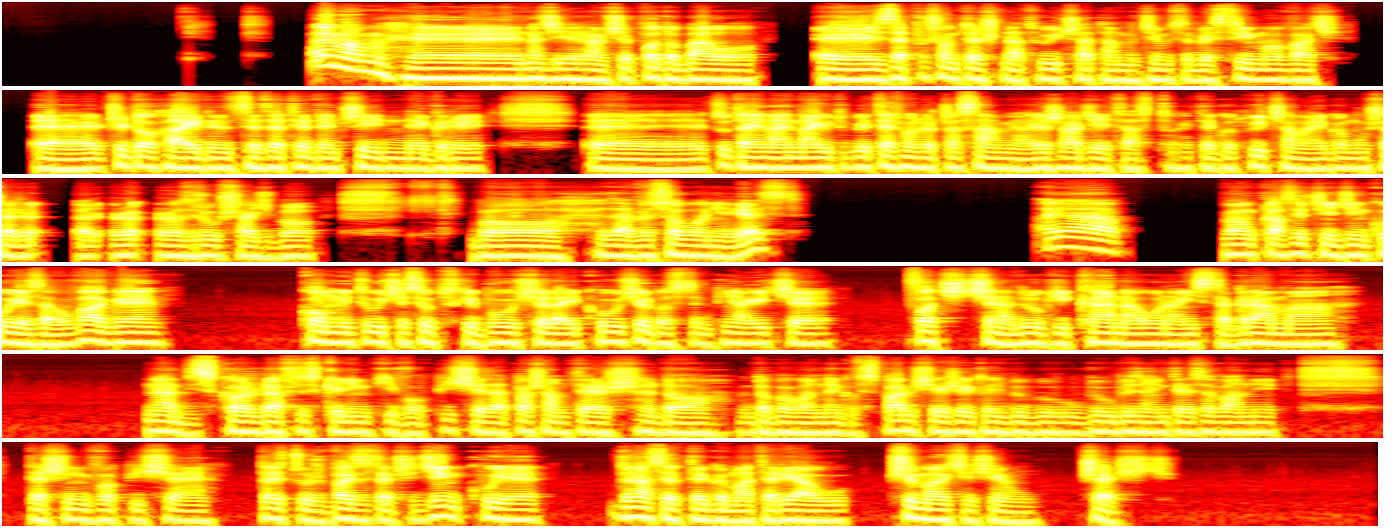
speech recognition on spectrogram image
Ale mam e, nadzieję, że wam się podobało. E, zapraszam też na Twitcha, tam będziemy sobie streamować. E, czy to H1 z ZZ1, czy inne gry. E, tutaj na, na YouTubie też może czasami, ale rzadziej teraz trochę tego Twitcha mojego muszę rozruszać, bo, bo za wesoło nie jest. A ja wam klasycznie dziękuję za uwagę. Komentujcie, subskrybujcie, lajkujcie, udostępniajcie. Wchodźcie na drugi kanał, na Instagrama, na Discorda, wszystkie linki w opisie. Zapraszam też do dobrowolnego wsparcia, jeżeli ktoś by był, byłby zainteresowany. Też link w opisie. Jest już bardzo serdecznie dziękuję. Do następnego materiału. Trzymajcie się. Cześć.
